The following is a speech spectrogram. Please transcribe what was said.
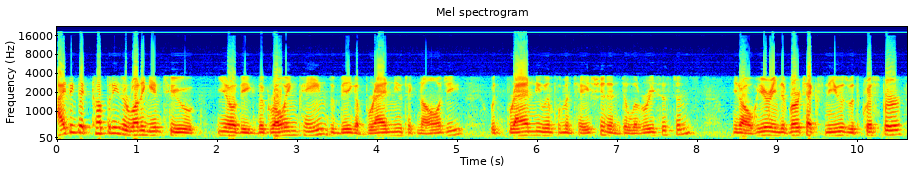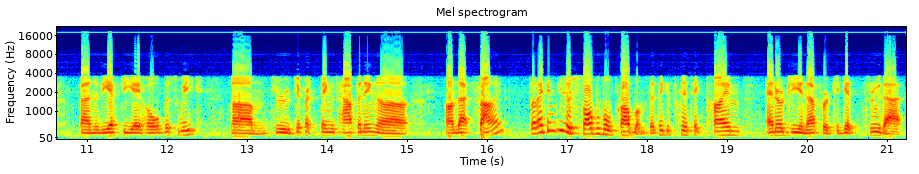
I think that companies are running into you know the the growing pains of being a brand new technology with brand new implementation and delivery systems. You know, hearing the Vertex news with CRISPR and the FDA hold this week um, through different things happening uh, on that side. But I think these are solvable problems. I think it's going to take time, energy, and effort to get through that.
